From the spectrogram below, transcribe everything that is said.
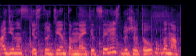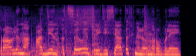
11 студентам. На эти цели из бюджета округа направлено 1,3 миллиона рублей.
